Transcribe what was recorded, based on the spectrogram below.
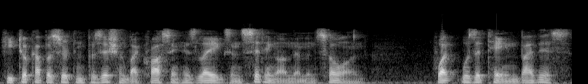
he took up a certain position by crossing his legs and sitting on them, and so on. What was attained by this?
